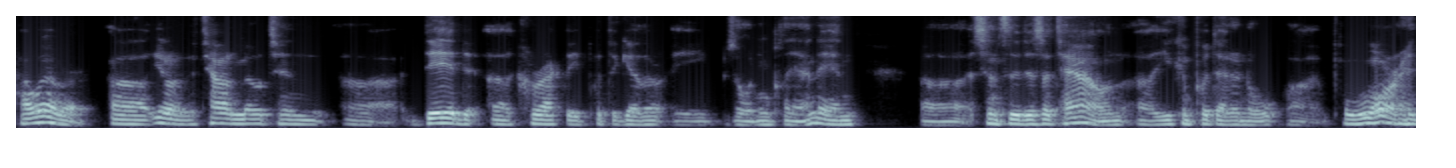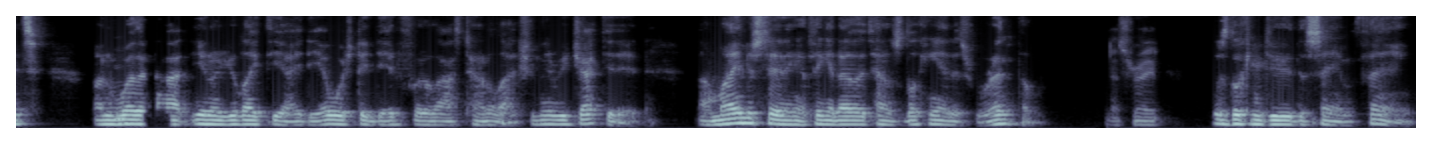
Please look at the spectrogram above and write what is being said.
However, uh, you know, the town of Milton uh, did uh, correctly put together a zoning plan, and uh, since it is a town, uh, you can put that in a uh, warrant on whether or not you know you like the idea, which they did for the last town election. They rejected it. my understanding, I think, another towns looking at is Wrentham. That's right. Was looking to do the same thing,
